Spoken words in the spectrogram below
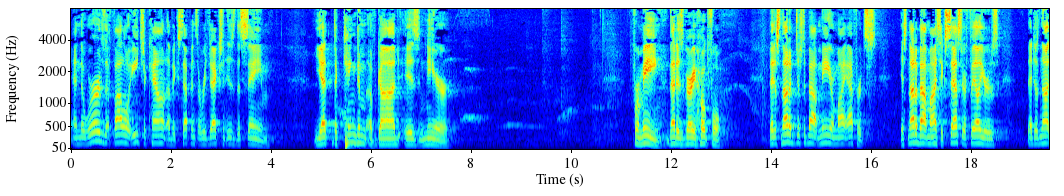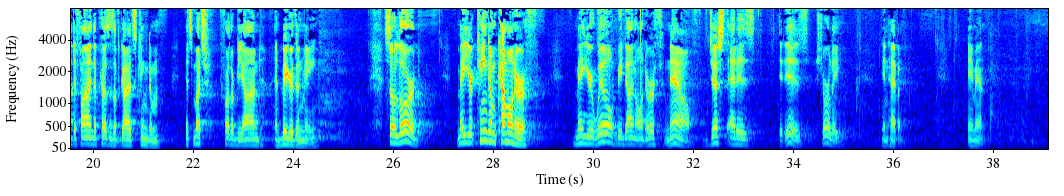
And the words that follow each account of acceptance or rejection is the same. Yet the kingdom of God is near. For me, that is very hopeful. That it's not just about me or my efforts. It's not about my success or failures. That does not define the presence of God's kingdom. It's much further beyond and bigger than me. So, Lord, may your kingdom come on earth. May your will be done on earth now, just as it is surely in heaven. Amen.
